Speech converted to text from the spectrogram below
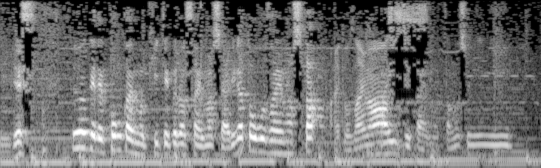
しいです。というわけで、今回も聞いてくださいましてありがとうございました。ありがとうございはい、ます。次回もお楽しみに。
